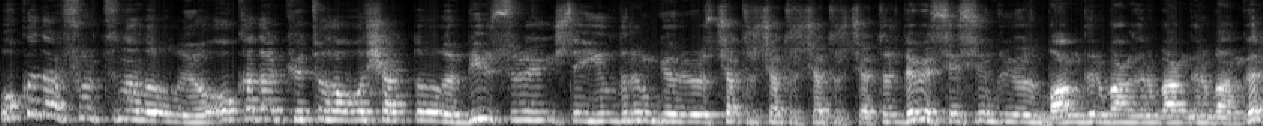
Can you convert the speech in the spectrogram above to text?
O kadar fırtınalar oluyor, o kadar kötü hava şartları oluyor. Bir sürü işte yıldırım görüyoruz çatır çatır çatır çatır. Değil mi? Sesini duyuyoruz bangır bangır bangır bangır.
